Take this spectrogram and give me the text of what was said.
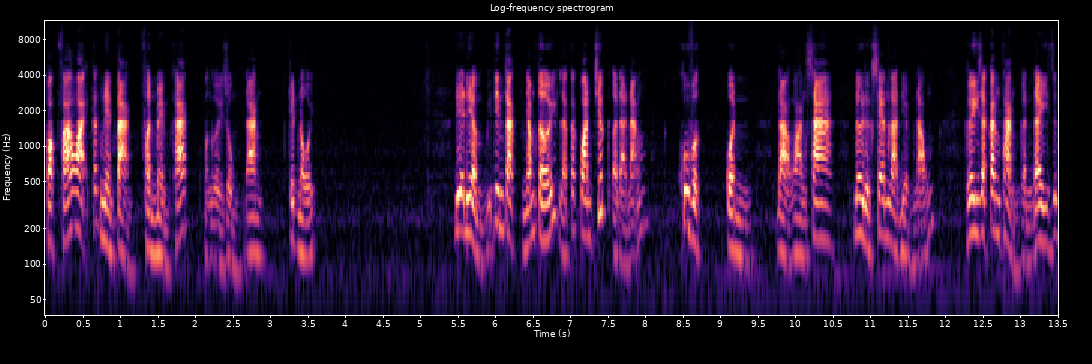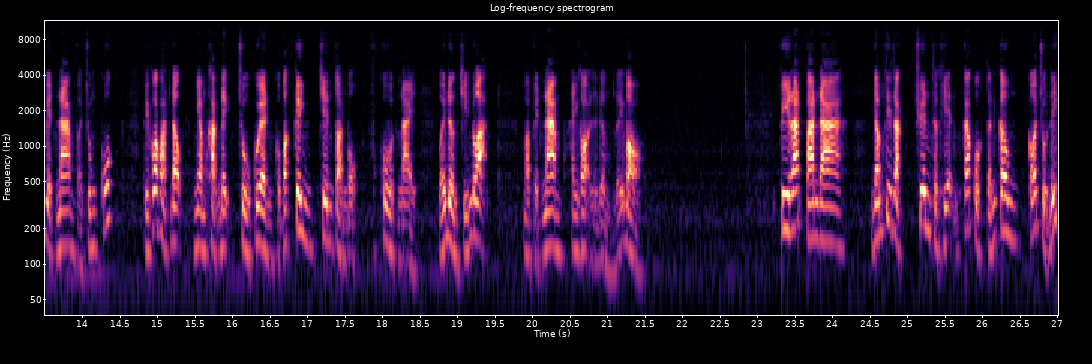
hoặc phá hoại các nền tảng phần mềm khác mà người dùng đang kết nối. Địa điểm bị tin tặc nhắm tới là các quan chức ở Đà Nẵng, khu vực quần đảo Hoàng Sa, nơi được xem là điểm nóng, gây ra căng thẳng gần đây giữa Việt Nam và Trung Quốc vì các hoạt động nhằm khẳng định chủ quyền của Bắc Kinh trên toàn bộ khu vực này với đường chín đoạn mà Việt Nam hay gọi là đường lưỡi bò. Pirat Panda, nhóm tin tặc chuyên thực hiện các cuộc tấn công có chủ đích,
